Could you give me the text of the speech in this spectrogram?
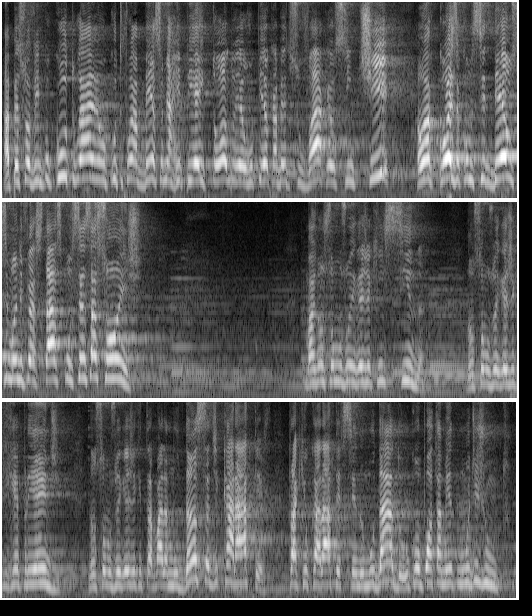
A pessoa vem para o culto, ah, o culto foi uma benção, me arrepiei todo, eu arrepiei o cabelo de sovaco, eu senti uma coisa como se Deus se manifestasse por sensações. Mas não somos uma igreja que ensina, não somos uma igreja que repreende, não somos uma igreja que trabalha mudança de caráter, para que o caráter sendo mudado, o comportamento mude junto.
